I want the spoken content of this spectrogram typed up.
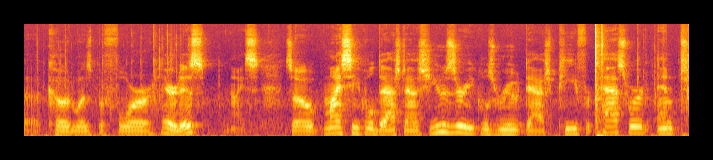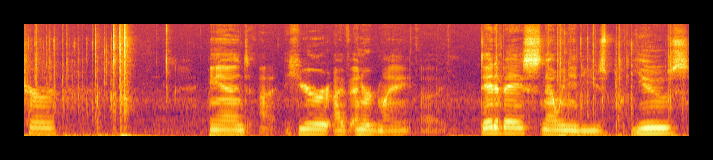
uh, code was before. There it is. Nice. So MySQL dash dash user equals root dash p for password. Enter. And uh, here I've entered my uh, database. Now we need to use use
